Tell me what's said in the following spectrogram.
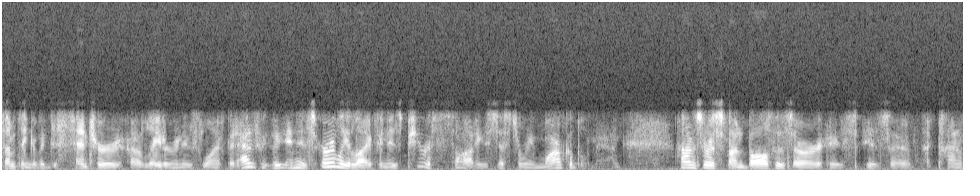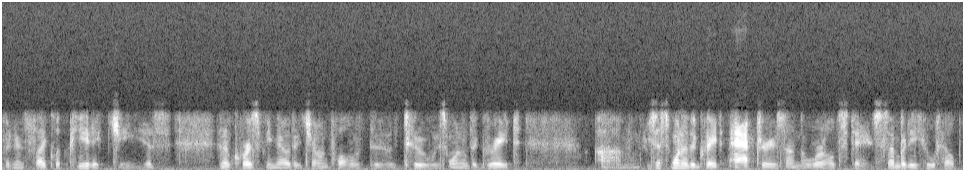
something of a dissenter uh, later in his life. But as in his early life, in his pure thought, he's just a remarkable man. Hans Urs von Balthasar is is a, a kind of an encyclopedic genius, and of course we know that John Paul II was one of the great, um, just one of the great actors on the world stage. Somebody who helped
